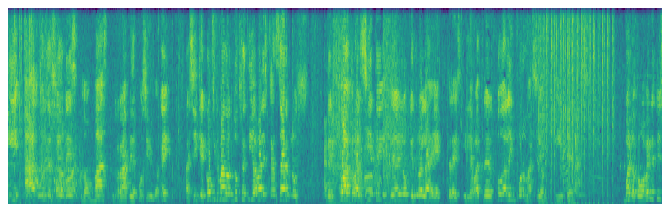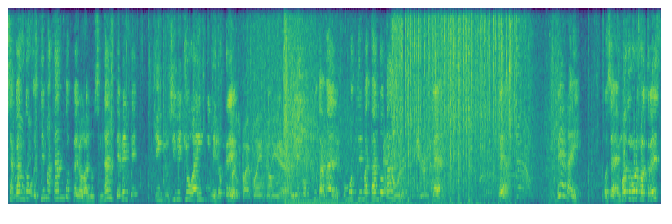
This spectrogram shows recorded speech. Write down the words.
y actualizaciones lo más rápido posible, ¿ok? Así que confirmado, Dux Activa va a descansar los del 4 al 7 de lo que dura la E3 y le va a traer toda la información y demás. Bueno, como ven estoy sacando, estoy matando pero alucinantemente, inclusive yo ahí ni me lo creo. Aunque yo digo, puta madre, ¿cómo estoy matando tanto? Vean, vean, vean ahí. O sea, en Modern Warfare 3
